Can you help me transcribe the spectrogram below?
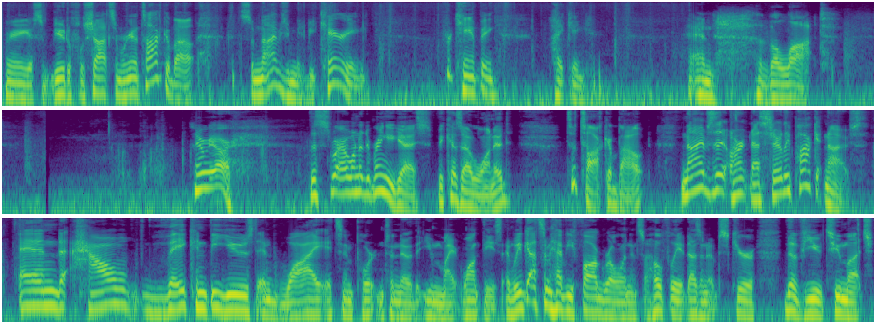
We're going to get some beautiful shots and we're going to talk about some knives you may be carrying for camping, hiking, and the lot. Here we are. This is where I wanted to bring you guys because I wanted to talk about knives that aren't necessarily pocket knives and how they can be used and why it's important to know that you might want these. And we've got some heavy fog rolling in, so hopefully it doesn't obscure the view too much.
